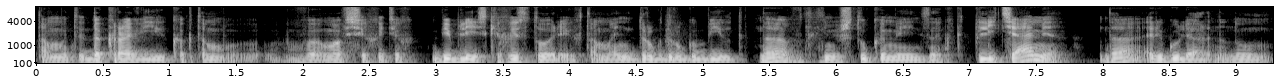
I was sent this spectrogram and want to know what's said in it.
там это до крови, как там во всех этих библейских историях, там они друг друга бьют, да, вот этими штуками, я не знаю, как плетями, да, регулярно. Ну,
